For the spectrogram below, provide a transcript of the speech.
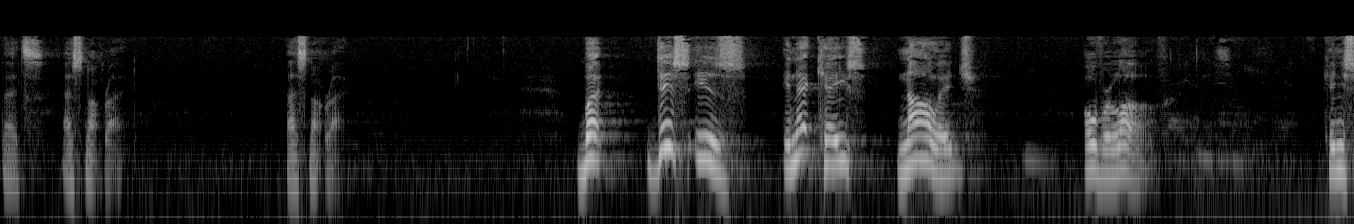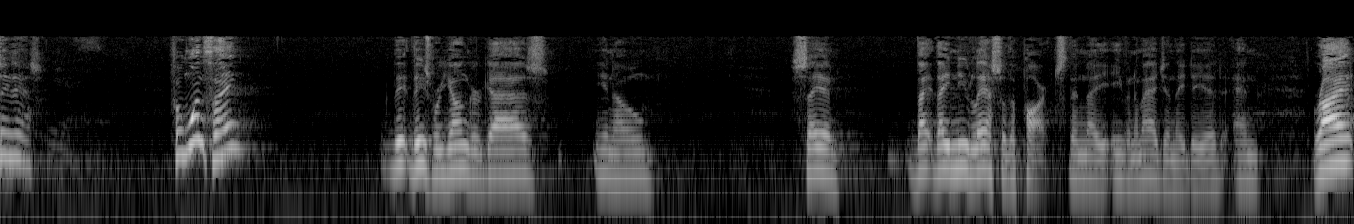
That's, that's not right. That's not right. But this is, in that case, knowledge over love. Can you see this? For one thing, th- these were younger guys, you know, saying they, they knew less of the parts than they even imagined they did. And, right?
